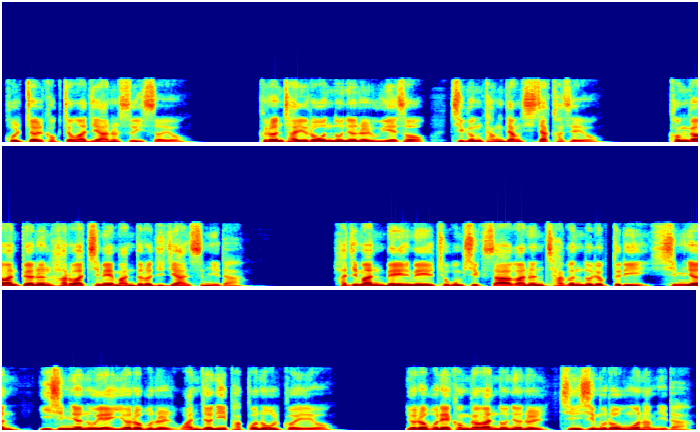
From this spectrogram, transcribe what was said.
골절 걱정하지 않을 수 있어요. 그런 자유로운 노년을 위해서 지금 당장 시작하세요. 건강한 뼈는 하루아침에 만들어지지 않습니다. 하지만 매일매일 조금씩 쌓아가는 작은 노력들이 10년, 20년 후에 여러분을 완전히 바꿔놓을 거예요. 여러분의 건강한 노년을 진심으로 응원합니다.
